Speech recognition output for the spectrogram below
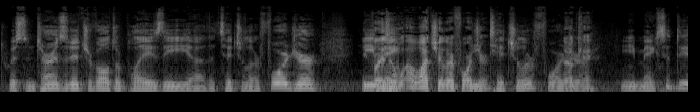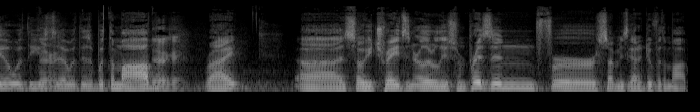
twists and turns in it. Travolta plays the uh, the titular forger. He, plays a, a whatchular forger. the titular forger. Okay. He makes a deal with these right. uh, with this, with the mob. Okay. Right. Uh, so he trades an early release from prison for something he's got to do for the mob.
